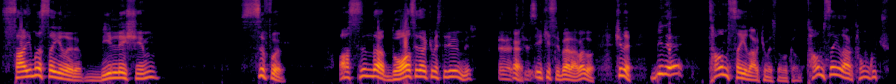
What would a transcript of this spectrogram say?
Sayma sayıları birleşim 0. Aslında doğal sayılar kümesi diyebilir miyiz? Evet, Evet, kesin. ikisi beraber doğru. Şimdi bir de tam sayılar kümesine bakalım. Tam sayılar Tonguç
